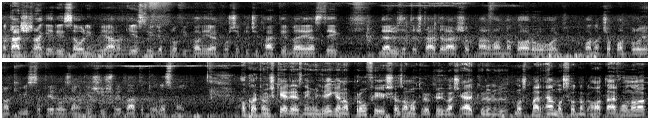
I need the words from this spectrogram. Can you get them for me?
a társaság egy része olimpiára készül, ugye a profi karriert most egy kicsit háttérbe helyezték, de előzetes tárgyalások már vannak arról, hogy van a csapatból olyan, aki visszatér hozzánk, és ismét látható lesz majd. Akartam is kérdezni, hogy régen a profi és az amatőr kővás elkülönült. Most már elmosodnak a határvonalak,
